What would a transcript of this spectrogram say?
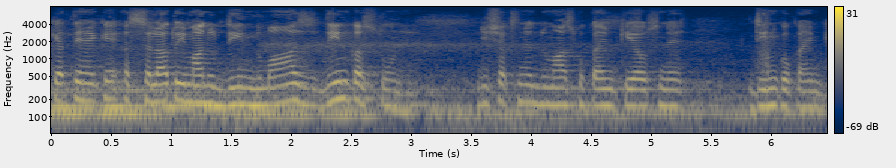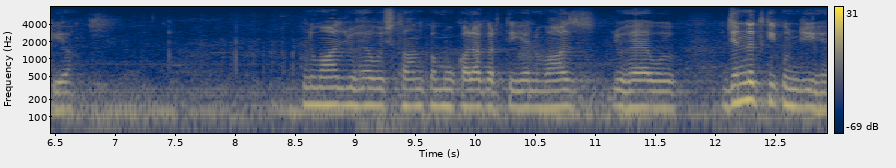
کہتے ہیں کہ الصلاۃ ایمان الدین، نماز دین کا ستون ہے۔ جس شخص نے نماز کو قائم کیا، اس نے دین کو قائم کیا۔ نماز جو ہے وہ استان کا منہ کالا کرتی ہے، نماز جو ہے وہ جنت کی کنجی ہے۔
